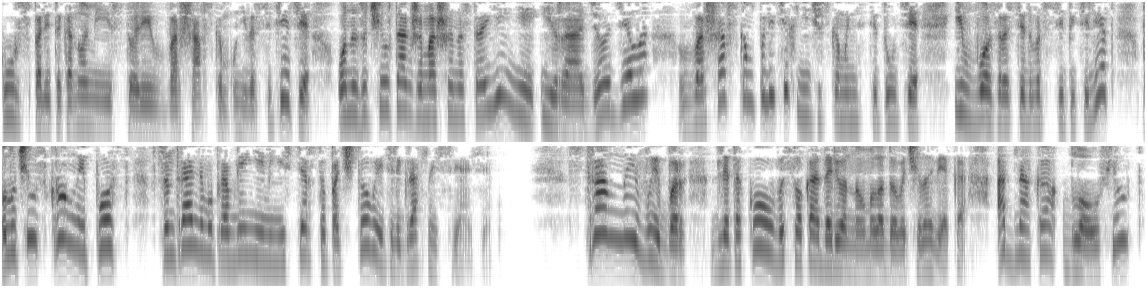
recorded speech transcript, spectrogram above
курс политэкономии и истории в Варшавском университете, он изучил также машиностроение и радиодело в Варшавском политехническом институте и в возрасте 25 лет получил скромный пост в Центральном управлении Министерства почтовой и телеграфной связи. Странный выбор для такого высокоодаренного молодого человека. Однако Блоуфилд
